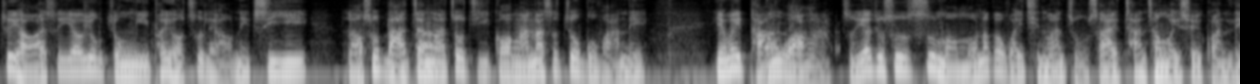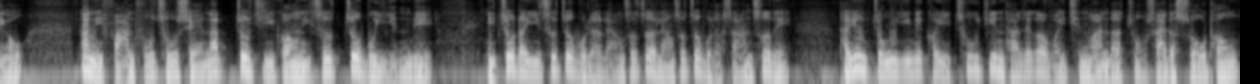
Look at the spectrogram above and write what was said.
最好还是要用中医配合治疗。你西医老是打针啊、做激光啊，那是做不完的。因为糖网啊，主要就是视网膜那个围琴管阻塞，产生微血管瘤。那你反复出血，那做激光你是做不赢的，你做了一次做不了两次，做两次做不了三次的。他用中医呢，可以促进他这个围琴环的阻塞的疏通，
